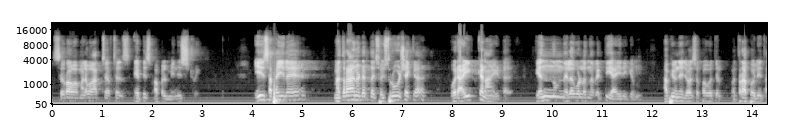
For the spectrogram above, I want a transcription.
Syro Malabar churches episcopal ministry. ഈ സഭയിലെ മെത്രാനെടുത്ത ശുശ്രൂഷയ്ക്ക് ഒരു ഐക്കണായിട്ട് എന്നും നിലകൊള്ളുന്ന വ്യക്തിയായിരിക്കും അഭിമന്യ ജോസഫ് ഭവത്തിൽ മെത്രാപ്പൊലിത്ത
